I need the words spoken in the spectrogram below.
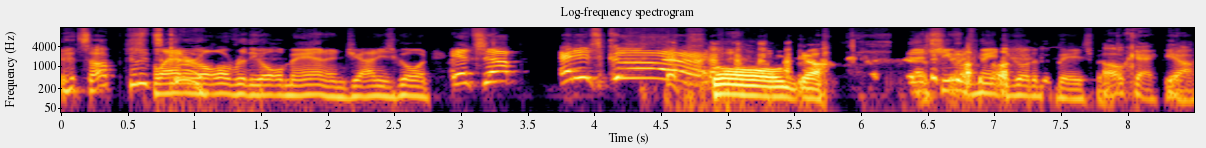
It's up and it's splattered good. all over the old man, and Johnny's going, "It's up and it's good." Oh god, and she was made to go to the basement. Okay. Yeah.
